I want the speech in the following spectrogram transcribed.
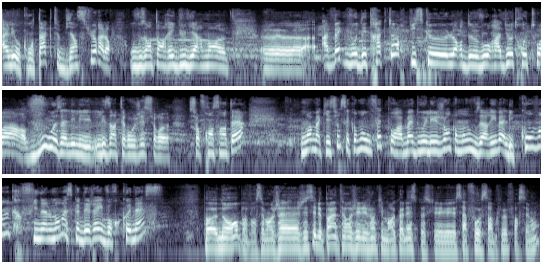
aller au contact, bien sûr. Alors, on vous entend régulièrement euh, avec vos détracteurs, puisque lors de vos radios-trottoirs, vous allez les, les interroger sur, euh, sur France Inter. Moi, ma question, c'est comment vous faites pour amadouer les gens? Comment vous arrivez à les convaincre finalement? Est-ce que déjà ils vous reconnaissent? Pas- non, pas forcément. J'essaie de pas interroger les gens qui me reconnaissent parce que ça fausse un peu, forcément.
